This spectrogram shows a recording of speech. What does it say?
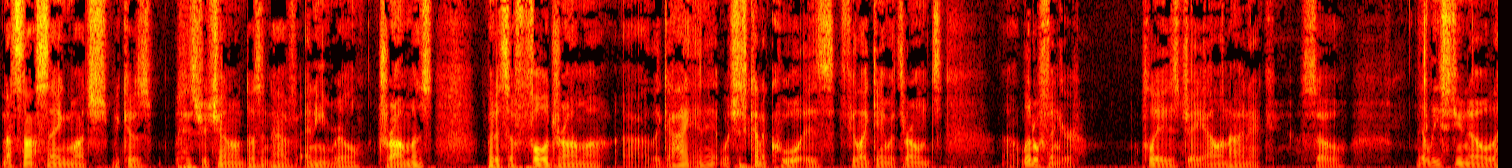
That's not saying much because History Channel doesn't have any real dramas, but it's a full drama uh, the guy in it, which is kind of cool, is if you like Game of Thrones, uh, Littlefinger plays J. Allen Hynek. So at least you know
